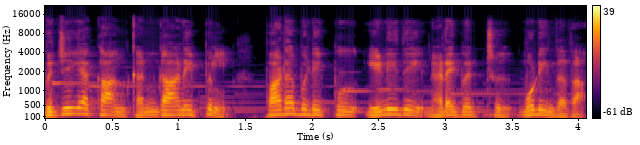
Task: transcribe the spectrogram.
விஜயகாந்த் கண்காணிப்பில் படப்பிடிப்பு இனிதே நடைபெற்று முடிந்ததா?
